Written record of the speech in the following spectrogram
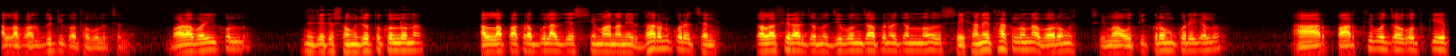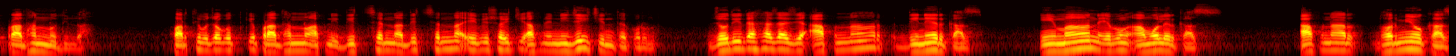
আল্লাহ পাক দুটি কথা বলেছেন। বাড়াবাড়ি করল, নিজেকে সংযত করল না। আল্লাহ পাক রাবুল যে সীমানা নির্ধারণ করেছেন চলাফেরার জন্য, জীবনযাপনের জন্য সেখানে থাকল না, বরং সীমা অতিক্রম করে গেল। আর পার্থিব জগৎকে প্রাধান্য দিল। পার্থিব জগৎকে প্রাধান্য আপনি দিচ্ছেন না দিচ্ছেন না, এই বিষয়টি আপনি নিজেই চিন্তা করুন। যদি দেখা যায় যে আপনার দিনের কাজ ইমান এবং আমলের কাজ, আপনার ধর্মীয় কাজ,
